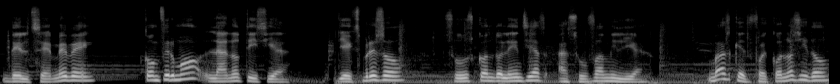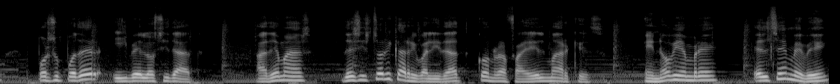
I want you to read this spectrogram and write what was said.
del CMB, confirmó la noticia y expresó sus condolencias a su familia. Vázquez fue conocido por su poder y velocidad, además de su histórica rivalidad con Rafael Márquez. En noviembre, el CMB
